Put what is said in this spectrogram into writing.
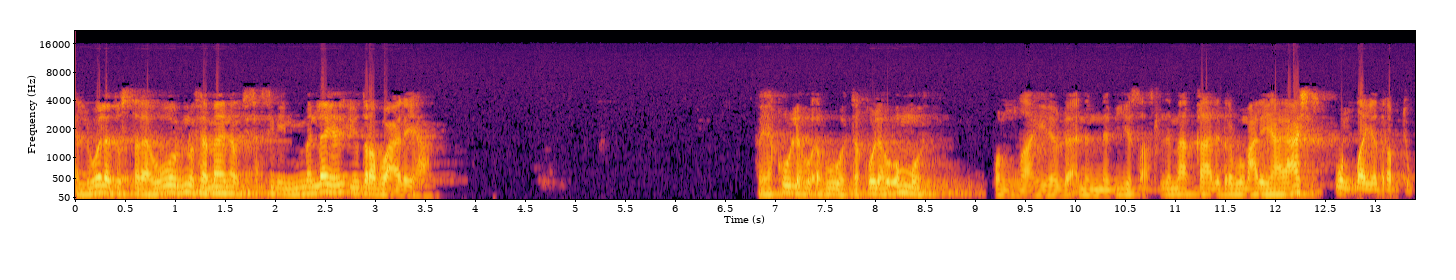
الولد الصلاة هو ابن ثمان أو تسع سنين ممن لا يضرب عليها. فيقول له أبوه تقول له أمه والله لولا أن النبي صلى الله عليه وسلم قال اضربهم عليها عشر والله يضربتك.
